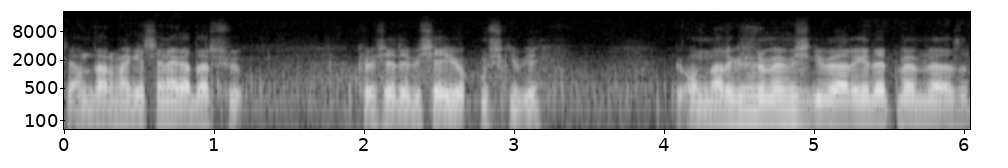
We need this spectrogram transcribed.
Jandarma geçene kadar şu köşede bir şey yokmuş gibi. Onları görmemiş gibi hareket etmem lazım.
